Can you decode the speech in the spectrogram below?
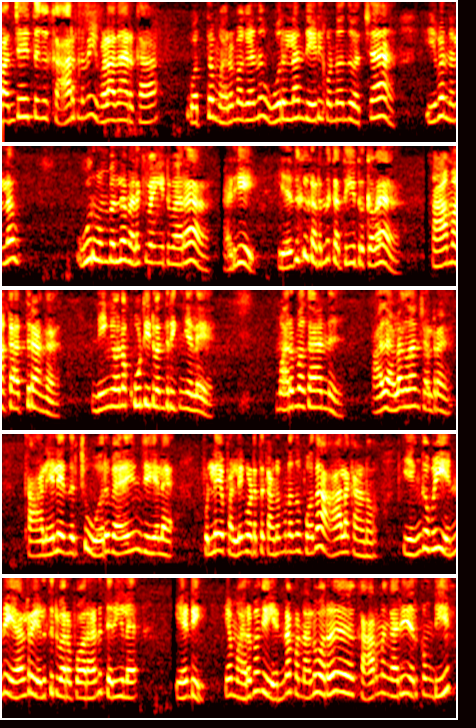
பஞ்சாயத்துக்கு காரணமே இவளாதான் இருக்கா? ஒத்த மருமகன்னு ஊரெல்லாம் தேடி கொண்டு வந்து வச்சா? இவன் நல்லா ஊர் ஒம்பல்ல விலைக்கு வாங்கிட்டு வரா? அடி எதுக்கு கடந்து கத்திக்கிட்டு இருக்கவ? ஆமாம் கத்துறாங்க. நீங்கள் ஒன்று கூட்டிகிட்டு வந்திருக்கீங்களே. மருமகான்னு அது அழகுதான் சொல்கிறேன் காலையில் எந்திரிச்சு ஒரு வேலையும் செய்யலை. பிள்ளைய பள்ளிக்கூடத்துக்கு அனுப்புனது போது ஆளை காணோம். எங்கே போய் என்ன ஏழரை எழுத்துட்டு வர போகிறான்னு தெரியல. ஏடி என் மருமக என்ன பண்ணாலும் ஒரு காரணங்காரியும் இருக்க முடியும்.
